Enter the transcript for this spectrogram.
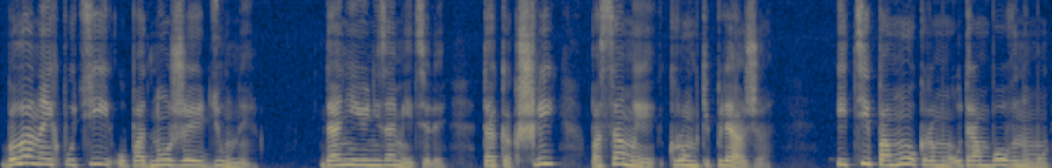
была на их пути у подножия дюны. Да они ее не заметили, так как шли по самой кромке пляжа. Идти по мокрому, утрамбованному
